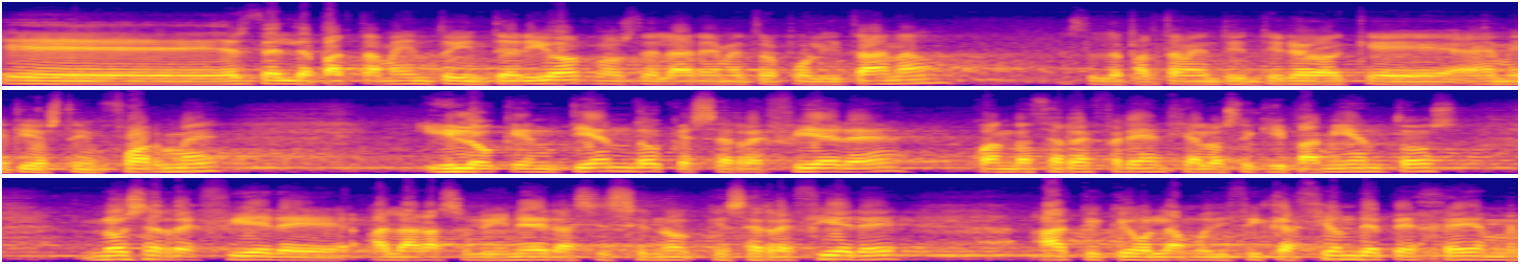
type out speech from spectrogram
eh, es del Departamento Interior, no es del área metropolitana, es del Departamento Interior el que ha emitido este informe y lo que entiendo que se refiere, cuando hace referencia a los equipamientos, no se refiere a la gasolinera, sino que se refiere a que con la modificación de PGM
